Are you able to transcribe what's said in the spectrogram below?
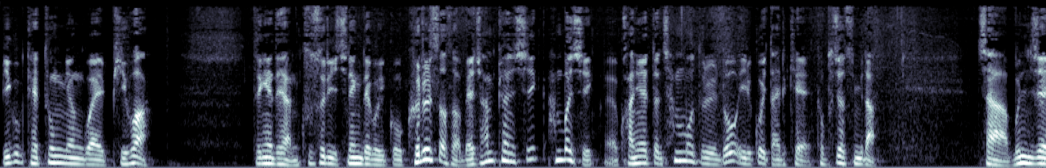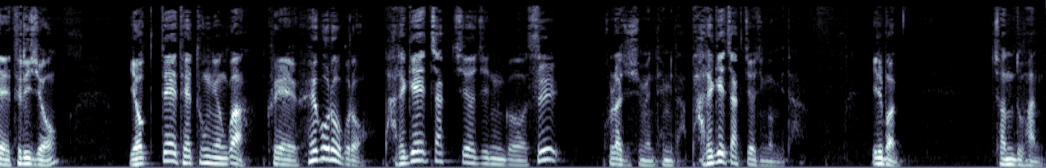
미국 대통령과의 비화 등에 대한 구술이 진행되고 있고 글을 써서 매주 한 편씩 한 번씩 어, 관여했던 참모들도 읽고 있다 이렇게 덧붙였습니다. 자 문제 드리죠. 역대 대통령과 그의 회고록으로 바르게 짝지어진 것을 골라주시면 됩니다. 바르게 짝지어진 겁니다. 1번 전두환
